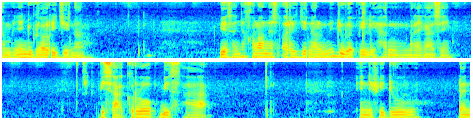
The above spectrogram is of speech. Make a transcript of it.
Namanya juga original. Biasanya kalau noise original ini juga pilihan mereka sih. Bisa grup bisa individu dan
